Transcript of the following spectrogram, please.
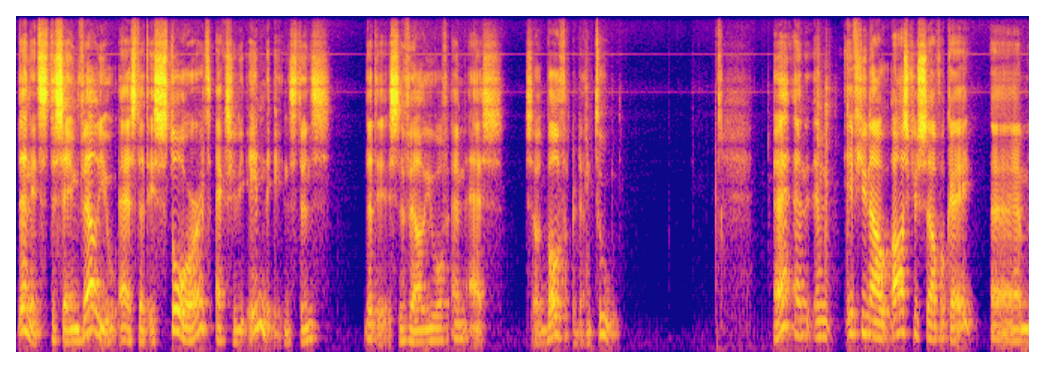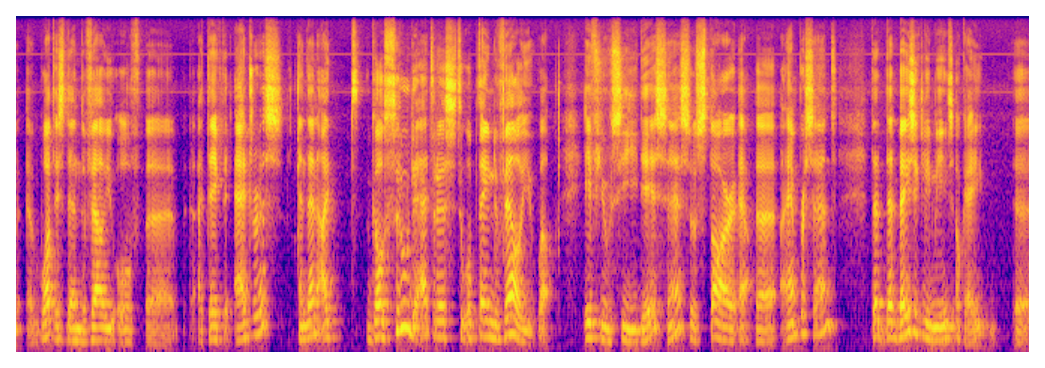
then it's the same value as that is stored actually in the instance that is the value of ms. So both are then 2. Eh? And, and if you now ask yourself, okay, um, what is then the value of, uh, I take the address and then I go through the address to obtain the value. Well, if you see this, eh, so star uh, uh, ampersand, that, that basically means, okay, uh,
